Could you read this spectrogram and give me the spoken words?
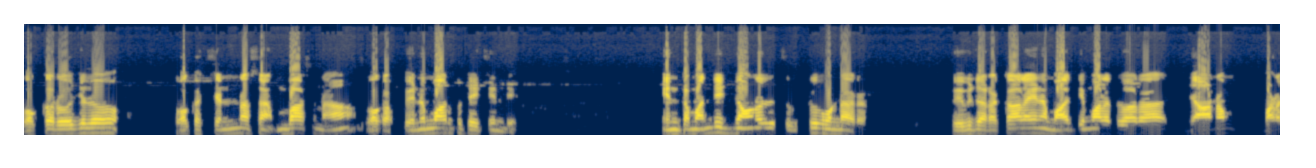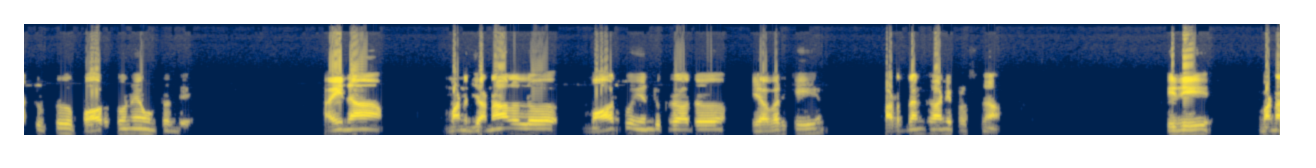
ఒక్క రోజులో ఒక చిన్న సంభాషణ ఒక పెనుమార్పు తెచ్చింది. ఇంతమంది జ్ఞానులు చుట్టూ ఉన్నారు. వివిధ రకాలైన మాధ్యమాల ద్వారా జ్ఞానం మన చుట్టూ పారుతూనే ఉంటుంది. అయినా మన జనాలలో మార్పు ఎందుకు రాదో ఎవరికి అర్థం కాని ప్రశ్న. ఇది మన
